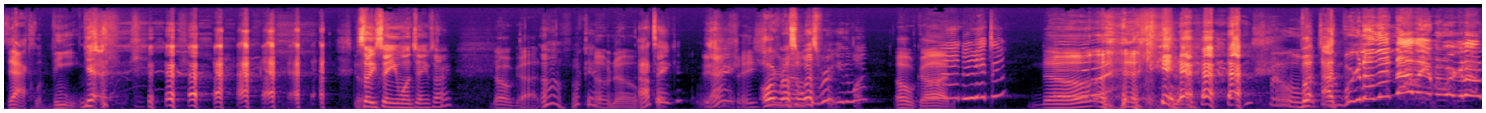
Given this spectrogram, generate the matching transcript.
Zach LaVine. Yeah. so you saying you want James Harden? Oh God. Oh, okay. Oh no. I'll take it. All right. sure- Or Russell don't? Westbrook, either one. Oh God. I do that too. No. But I- I'm working on that now. I've been working on.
